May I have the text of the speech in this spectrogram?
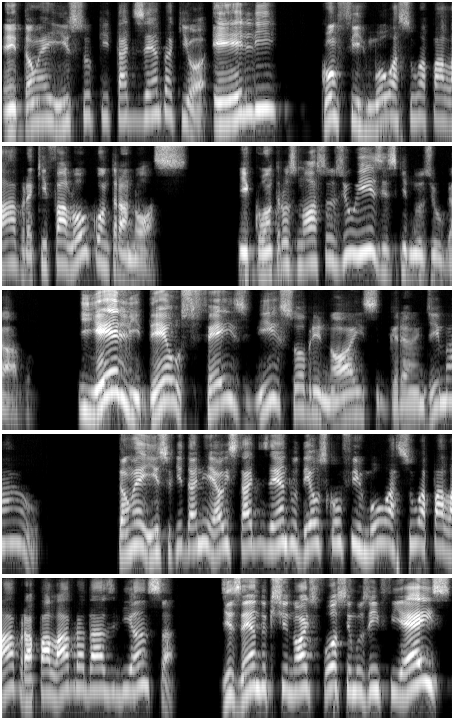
Então é isso que está dizendo aqui, ó. Ele confirmou a sua palavra, que falou contra nós e contra os nossos juízes que nos julgavam. E ele, Deus, fez vir sobre nós grande mal. Então é isso que Daniel está dizendo. Deus confirmou a sua palavra, a palavra da aliança, dizendo que se nós fôssemos infiéis,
